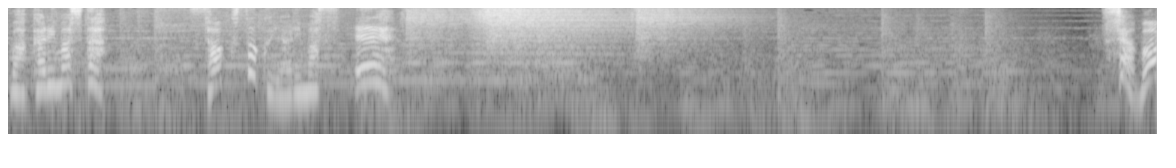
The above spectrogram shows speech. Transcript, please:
わかりました。サクサクやります。ええ。シャバッ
